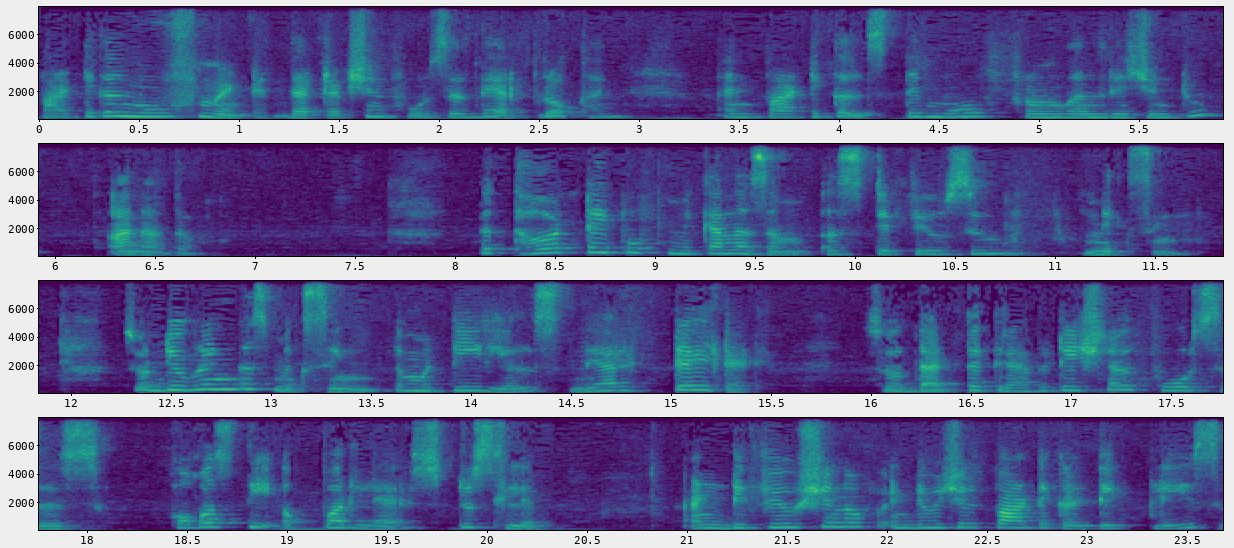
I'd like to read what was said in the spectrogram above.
particle movement, the attraction forces they are broken and particles they move from one region to another. The third type of mechanism is diffusive mixing. So during this mixing, the materials they are tilted so that the gravitational forces cause the upper layers to slip and diffusion of individual particle take place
